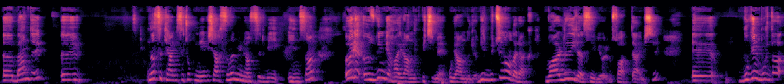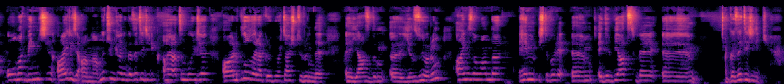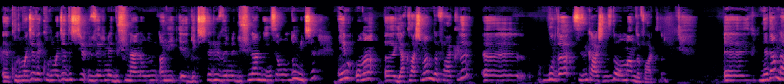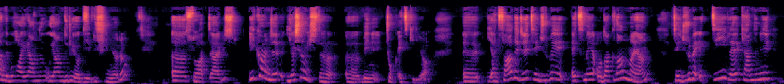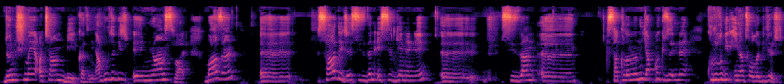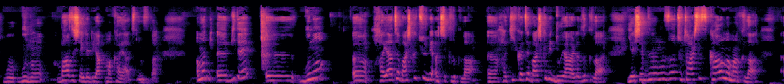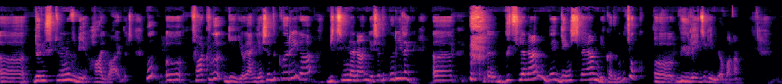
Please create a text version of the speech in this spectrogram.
e, ben de e, nasıl kendisi çok nevi şahsına münhasır bir insan öyle özgün bir hayranlık biçimi uyandırıyor. Bir bütün olarak varlığıyla seviyorum Suat Derviş'i. Ee, bugün burada olmak benim için ayrıca anlamlı. Çünkü hani gazetecilik hayatım boyunca ağırlıklı olarak röportaj türünde e, yazdım, e, yazıyorum. Aynı zamanda hem işte böyle e, edebiyat ve e, gazetecilik e, kurmaca ve kurmaca dışı üzerine düşünen, onun hani e, geçişleri üzerine düşünen bir insan olduğum için hem ona e, yaklaşmam da farklı, burada sizin karşınızda olmam da farklı. E, neden bende bu hayranlığı uyandırıyor diye düşünüyorum Suat Derviş. İlk önce yaşam iştahı beni çok etkiliyor. Yani sadece tecrübe etmeye odaklanmayan tecrübe ettiğiyle kendini dönüşmeye açan bir kadın. Yani burada bir e, nüans var. Bazen e, sadece sizden esirgeneni, e, sizden e, saklananı yapmak üzerine kurulu bir inat olabilir. Bu bunu bazı şeyleri yapmak hayatınızda. Ama e, bir de e, bunu e, hayata başka tür bir açıklıkla, e, hakikate başka bir duyarlılıkla, yaşadığınıza tutarsız kalmamakla e, dönüştüğünüz bir hal vardır. Bu e, farklı geliyor. Yani yaşadıklarıyla biçimlenen, yaşadıklarıyla güçlenen ve genişleyen bir kadın. Bu çok büyüleyici geliyor bana.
